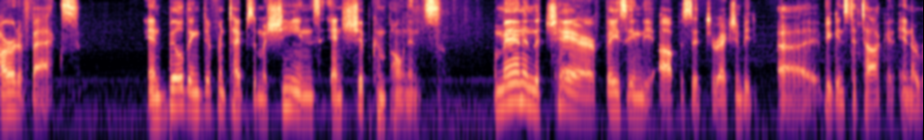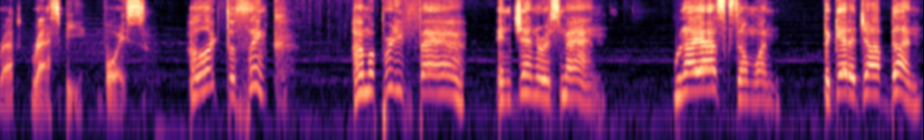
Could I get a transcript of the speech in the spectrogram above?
artifacts and building different types of machines and ship components. A man in the chair facing the opposite direction be, uh, begins to talk in, a rap, raspy voice. I like to think I'm a pretty fair and generous man. When I ask someone to get a job done,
